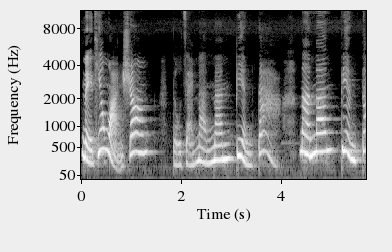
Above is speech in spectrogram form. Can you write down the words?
每天晚上。都在慢慢变大，慢慢变大，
